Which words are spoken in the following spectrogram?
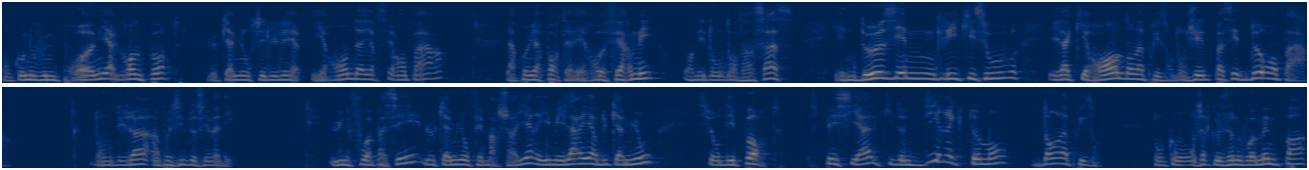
Donc on ouvre une première grande porte le camion cellulaire, il rentre derrière ses remparts. La première porte, elle est refermée. On est donc dans un sas. Il y a une deuxième grille qui s'ouvre et là qui rentre dans la prison. Donc j'ai passé deux remparts. Donc déjà, impossible de s'évader. Une fois passé, le camion fait marche arrière et il met l'arrière du camion sur des portes spéciales qui donnent directement dans la prison. Donc on, sait que je ne vois même pas,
